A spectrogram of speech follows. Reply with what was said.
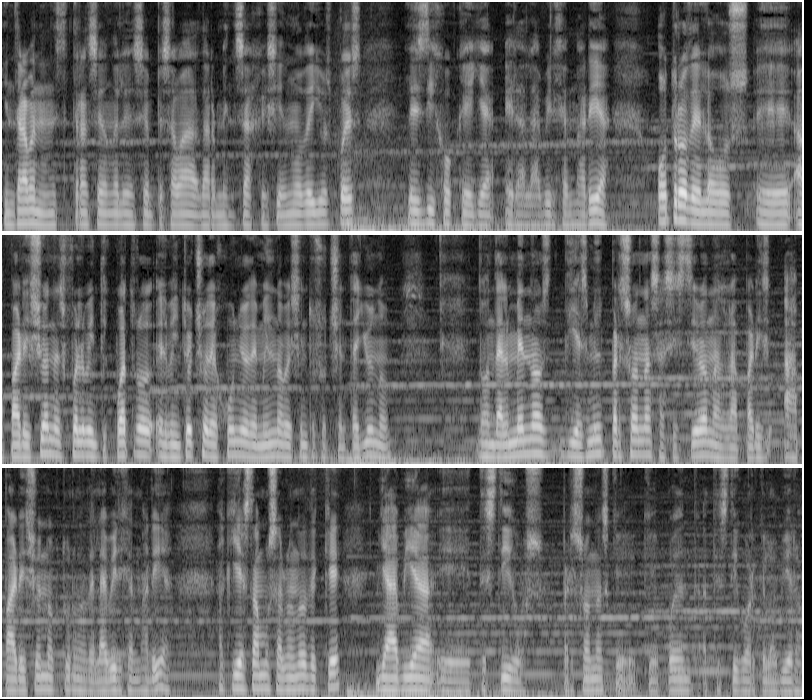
y entraban en este trance donde les empezaba a dar mensajes y uno de ellos pues les dijo que ella era la Virgen María. Otro de los eh, apariciones fue el 24, el 28 de junio de 1981, donde al menos 10.000 personas asistieron a la aparición nocturna de la Virgen María. Aquí ya estamos hablando de que ya había eh, testigos, personas que pueden atestiguar que lo vieron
